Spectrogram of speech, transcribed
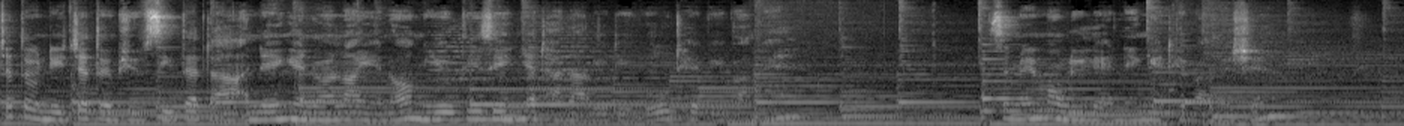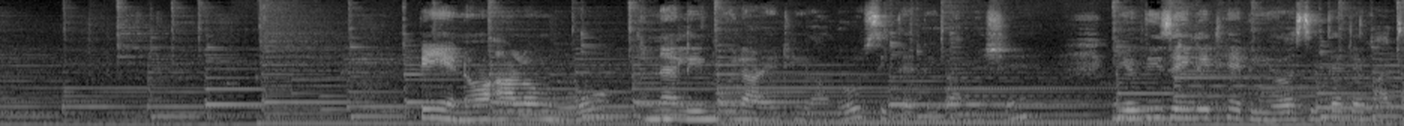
စက်တော်နီးစက်တော်ဖြူစီတက်တာအနှဲငယ်နွမ်းလိုက်ရင်တော့ငရုတ်သီးစိမ်းညှက်ထားတာလေးတွေကိုထည့်ပေးပါမယ်။စမင်းမုံလေးလည်းအနှဲငယ်ထည့်ပါမယ်ရှင်။ပြီးရင်တော့အားလုံးကိုအနက်လေးမွေးလာတဲ့ထီအောင်ကိုစီတက်ပေးပါမယ်ရှင်။ငရုတ်သီးစိမ်းလေးထည့်ပြီးတော့စီတက်တဲ့ခါကျ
